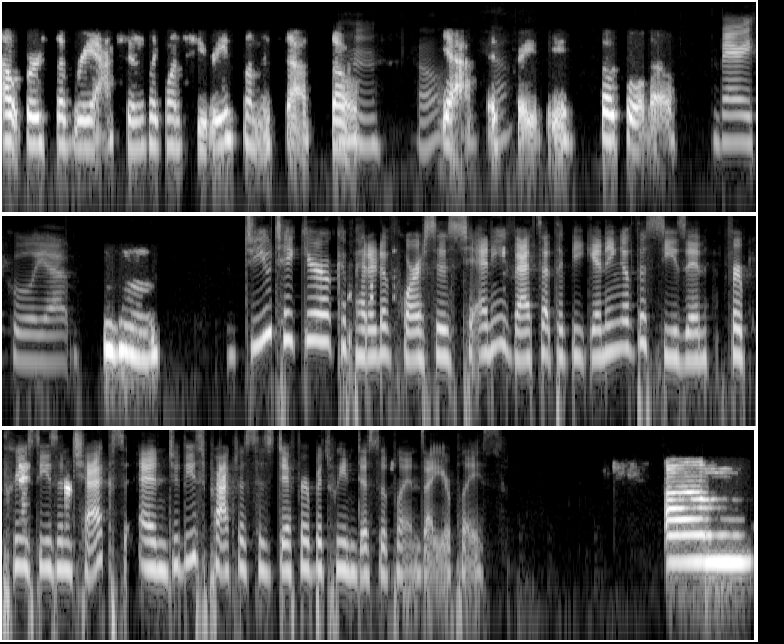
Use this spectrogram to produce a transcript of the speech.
outbursts of reactions like once she reads them and stuff. So Mhm. Oh, yeah, it's crazy. So cool though. very cool yeah hmm Do you take your competitive horses to any vets at the beginning of the season for preseason checks? And do these practices differ between disciplines at your place? Um,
